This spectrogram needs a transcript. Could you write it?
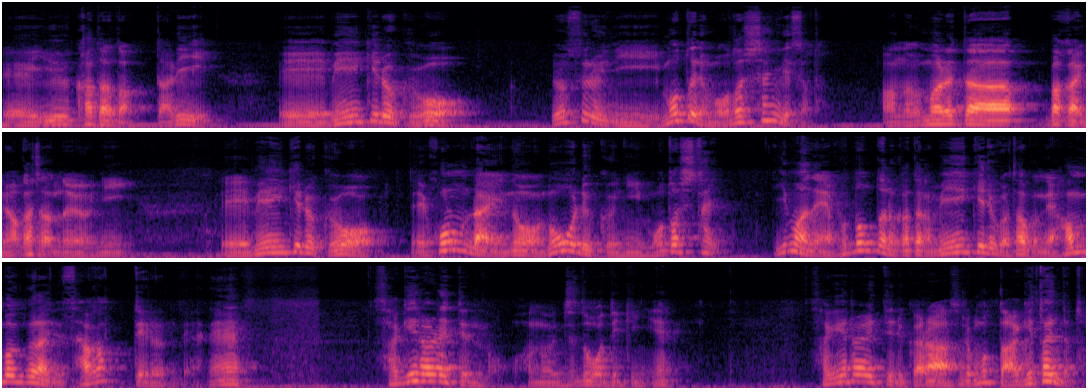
えーいう方だったり、えー免疫力を、要するに元に戻したいんですよと。あの、生まれたばかりの赤ちゃんのように、えー免疫力をえ本来の能力に戻したい。今ね、ほとんどの方が免疫力が多分ね、半分ぐらいに下がってるんだよね。下げられてんの。あの自動的にね下げられてるからそれもっと上げたいんだと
